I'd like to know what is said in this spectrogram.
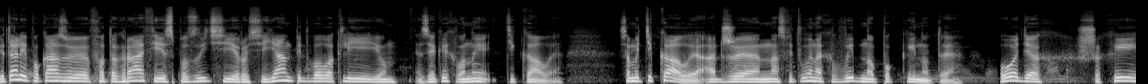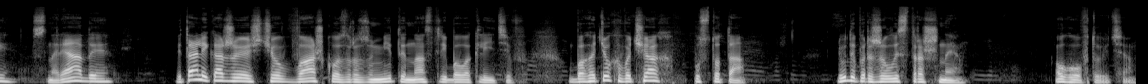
Віталій показує фотографії з позиції росіян під Балаклією, з яких вони тікали. Саме тікали, адже на світлинах видно покинуте одяг, шахи, снаряди. Віталій каже, що важко зрозуміти настрій балаклійців. У багатьох в очах пустота. Люди пережили страшне, оговтуються.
